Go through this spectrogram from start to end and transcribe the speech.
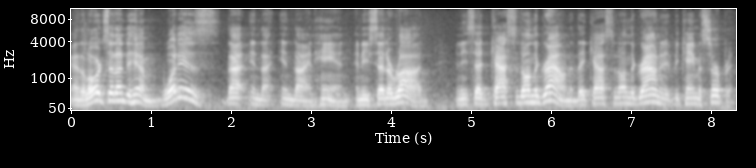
And the Lord said unto him, What is that in, in thine hand? And he said, A rod. And he said, Cast it on the ground. And they cast it on the ground, and it became a serpent.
